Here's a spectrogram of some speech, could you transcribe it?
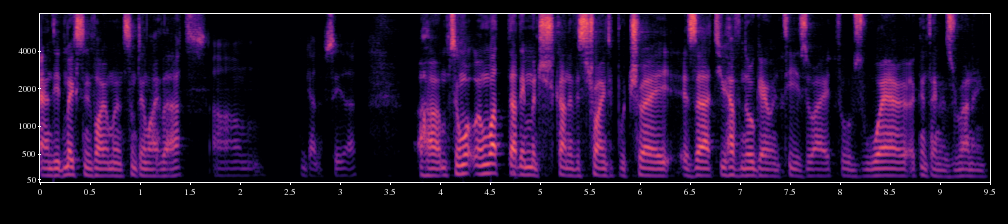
and it makes the environment something like that. Um, you can kind of see that. Um, so what, what, that image kind of is trying to portray is that you have no guarantees, right, of where a container is running.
